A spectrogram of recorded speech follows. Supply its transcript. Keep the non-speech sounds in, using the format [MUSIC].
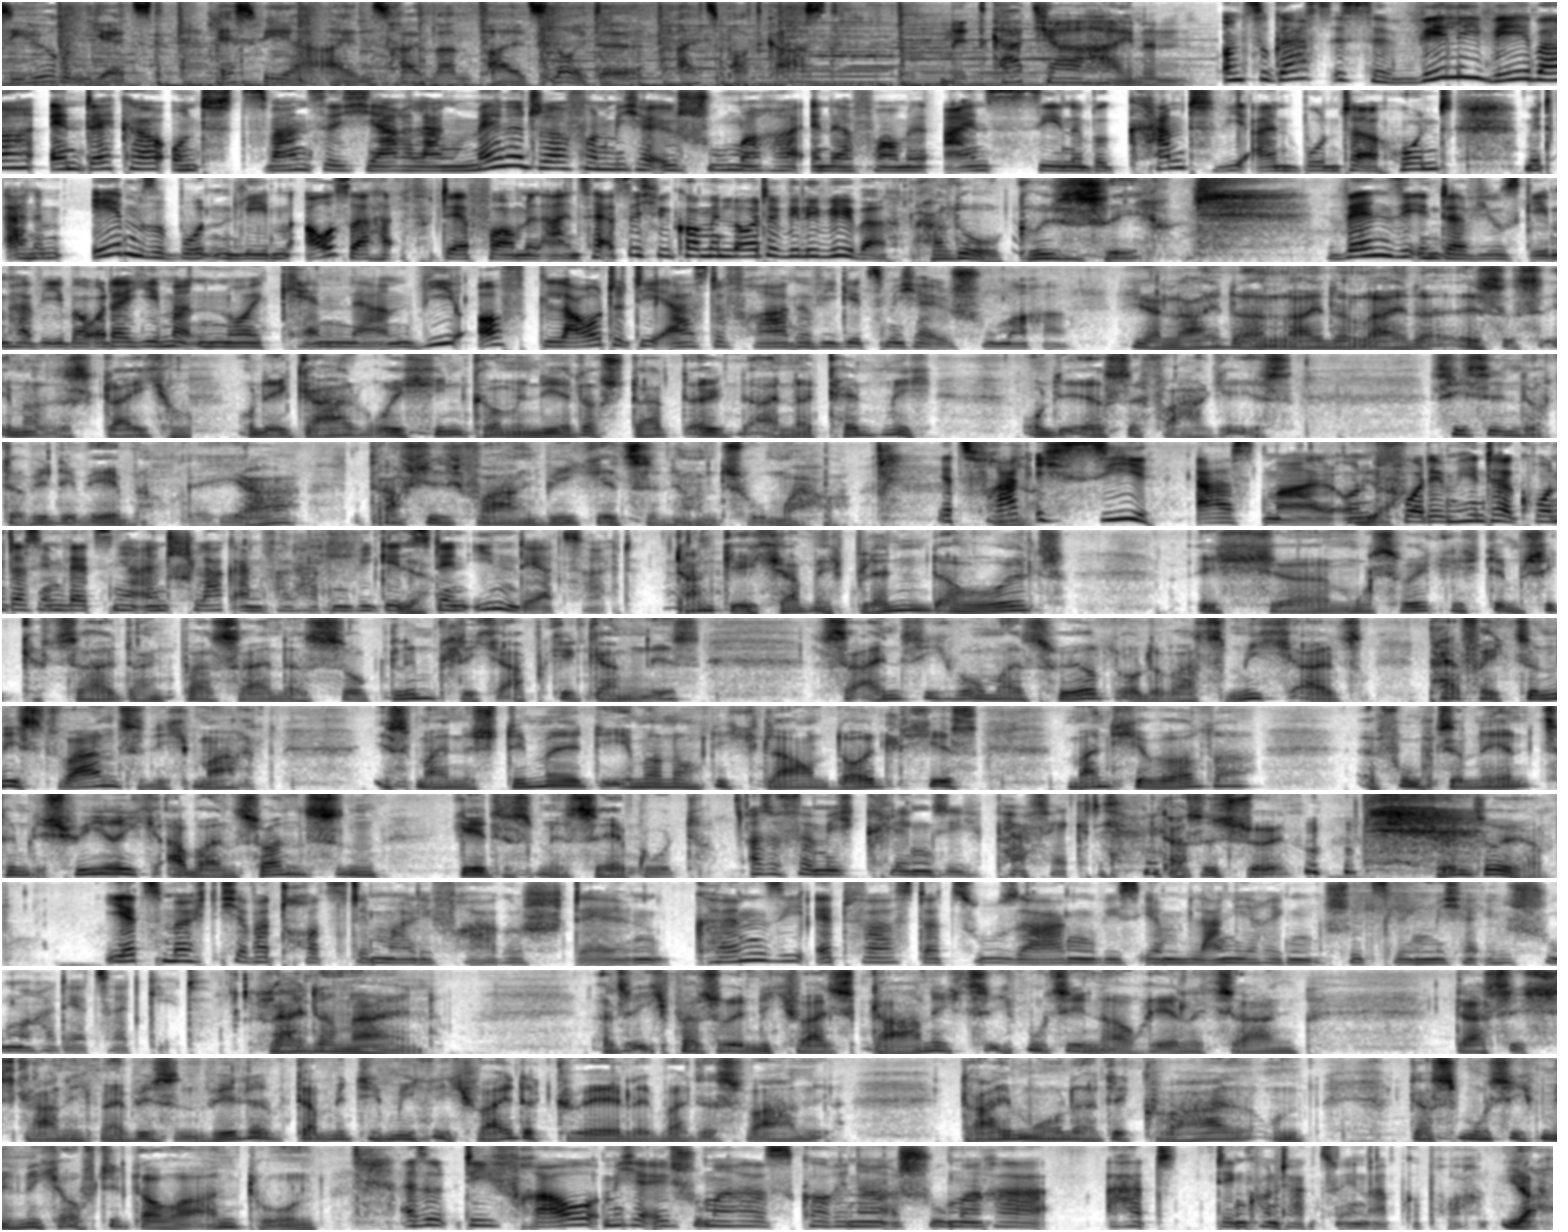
Sie hören jetzt SWR1 Rheinland-Pfalz Leute als Podcast mit Katja Heinen. Und zu Gast ist Willi Weber, Entdecker und 20 Jahre lang Manager von Michael Schumacher in der Formel 1-Szene, bekannt wie ein bunter Hund mit einem ebenso bunten Leben außerhalb der Formel 1. Herzlich willkommen, Leute, Willi Weber. Hallo, grüße Sie. Wenn Sie Interviews geben, Herr Weber, oder jemanden neu kennenlernen, wie oft lautet die erste Frage, wie geht's Michael Schumacher? Ja, leider, leider, leider ist es immer das Gleiche. Und egal, wo ich hinkomme, in jeder Stadt, irgendeiner kennt mich. Und die erste Frage ist, Sie sind doch der Willi Weber. Ja, darf ich Sie fragen, wie geht's denn Herrn Schumacher? Jetzt frage ich Sie erstmal und ja. vor dem Hintergrund, dass Sie im letzten Jahr einen Schlaganfall hatten. Wie geht's ja. denn Ihnen derzeit? Danke, ich habe mich blendend erholt. Ich äh, muss wirklich dem Schicksal dankbar sein, dass es so glimpflich abgegangen ist. Das Einzige, wo man es hört oder was mich als Perfektionist wahnsinnig macht, ist meine Stimme, die immer noch nicht klar und deutlich ist. Manche Wörter äh, funktionieren ziemlich schwierig, aber ansonsten geht es mir sehr gut. Also für mich klingen Sie perfekt. Das ist schön. [LAUGHS] Schön zu hören. Jetzt möchte ich aber trotzdem mal die Frage stellen. Können Sie etwas dazu sagen, wie es Ihrem langjährigen Schützling Michael Schumacher derzeit geht? Leider nein. Also ich persönlich weiß gar nichts. Ich muss Ihnen auch ehrlich sagen, dass ich es gar nicht mehr wissen will, damit ich mich nicht weiter quäle, weil das waren drei Monate Qual und das muss ich mir nicht auf die Dauer antun. Also die Frau Michael Schumachers, Corinna Schumacher, hat den Kontakt zu Ihnen abgebrochen. Ja,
